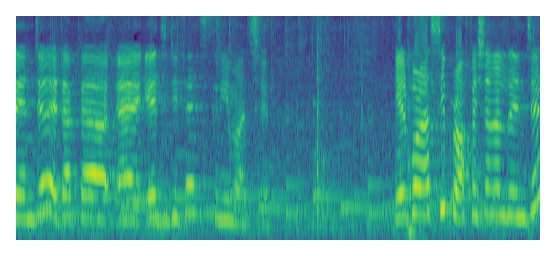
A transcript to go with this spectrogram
রেঞ্জের এটা একটা এজ ডিফেন্স ক্রিম আছে। এরপর আসছি প্রফেশনাল রেঞ্জে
